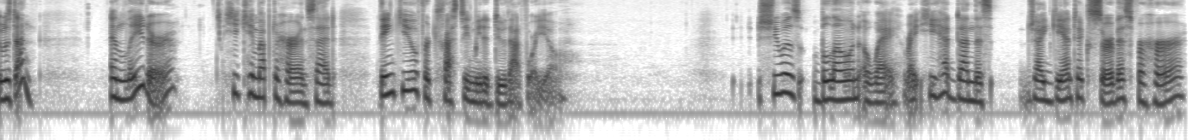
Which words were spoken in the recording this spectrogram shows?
it was done. And later, he came up to her and said, Thank you for trusting me to do that for you. She was blown away, right? He had done this gigantic service for her,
